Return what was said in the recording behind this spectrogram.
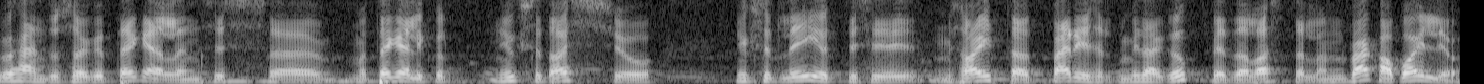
ühendusega tegelen, siis ma tegelikult niisuguseid asju niisuguseid leiutisi, mis aitavad päriselt midagi õppida lastel, on väga palju.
